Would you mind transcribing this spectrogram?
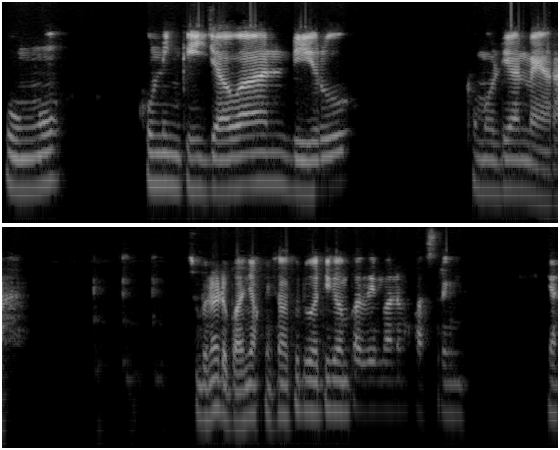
ungu, kuning kehijauan, biru, kemudian merah. Sebenarnya ada banyak nih, 1, 2, 3, 4, 5, 6 clustering. Ya.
